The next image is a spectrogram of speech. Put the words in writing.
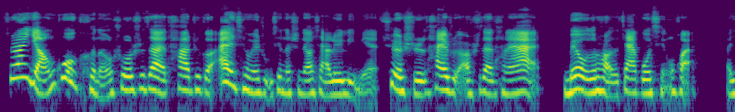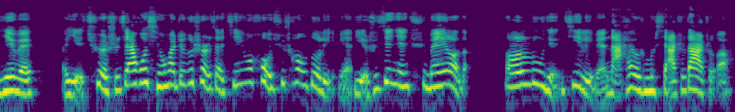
虽然杨过可能说是在他这个爱情为主线的《神雕侠侣》里面，确实他也主要是在谈恋爱，没有多少的家国情怀啊。因为也确实家国情怀这个事儿，在金庸后续创作里面也是渐渐去没了的。到了《鹿鼎记》里面，哪还有什么侠之大者啊？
